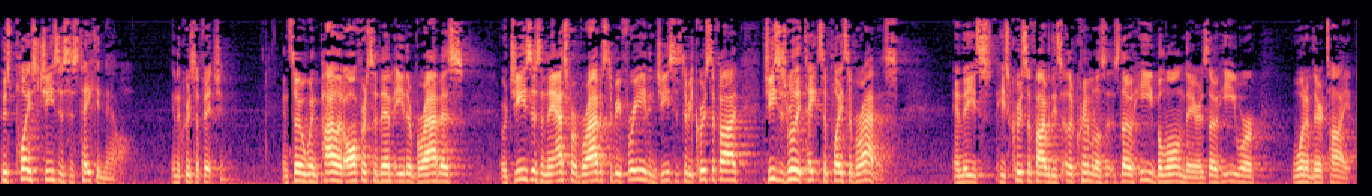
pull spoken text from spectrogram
whose place Jesus has taken now in the crucifixion. And so when Pilate offers to them either Barabbas or Jesus and they ask for Barabbas to be freed and Jesus to be crucified, Jesus really takes the place of Barabbas and these, he's crucified with these other criminals as though he belonged there, as though he were one of their type.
